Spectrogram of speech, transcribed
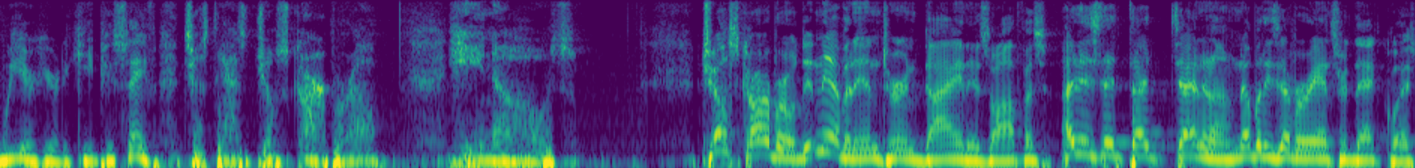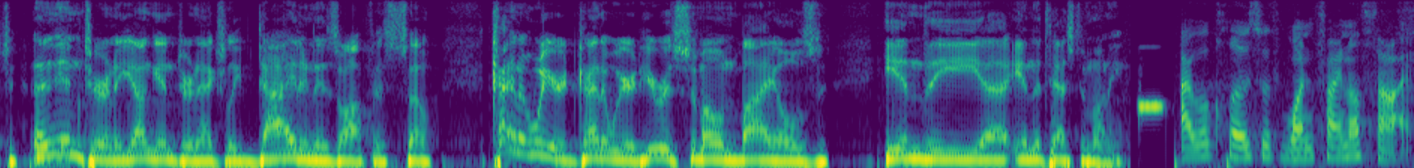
We are here to keep you safe. Just ask Joe Scarborough. He knows. Joe Scarborough didn't have an intern die in his office. I just, I, I, don't know. Nobody's ever answered that question. An intern, a young intern, actually died in his office. So kind of weird, kind of weird. Here is Simone Biles in the uh, in the testimony. I will close with one final thought.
